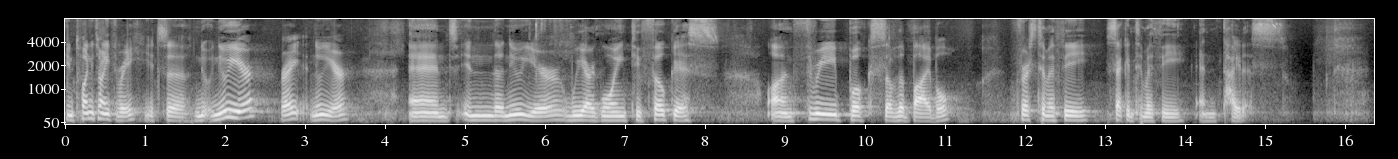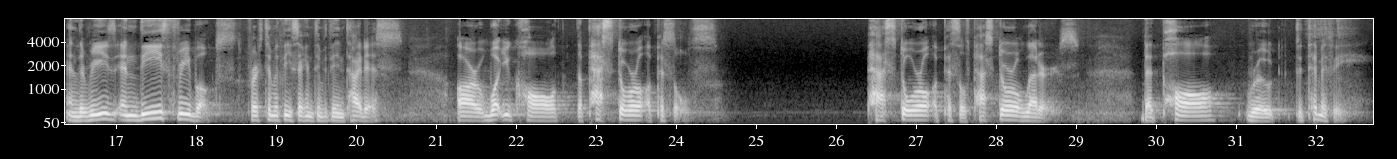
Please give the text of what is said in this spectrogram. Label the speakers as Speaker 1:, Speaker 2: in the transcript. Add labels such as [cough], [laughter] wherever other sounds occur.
Speaker 1: in 2023, it's a new, new year, right? New year. And in the new year, we are going to focus on three books of the Bible 1 Timothy, 2 Timothy, and Titus. And, the reason, and these three books, 1 Timothy, 2 Timothy, and Titus, are what you call the pastoral epistles. Pastoral epistles, pastoral letters that Paul wrote to Timothy.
